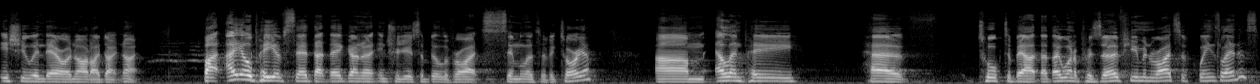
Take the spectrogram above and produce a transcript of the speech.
issue in there or not, I don't know. But ALP have said that they're going to introduce a Bill of Rights similar to Victoria. Um, LNP have talked about that they want to preserve human rights of Queenslanders.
